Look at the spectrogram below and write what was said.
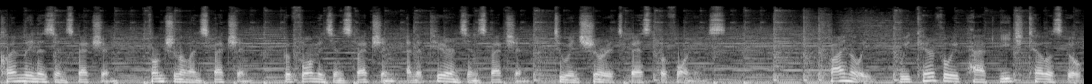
cleanliness inspection, functional inspection, performance inspection, and appearance inspection, to ensure its best performance. Finally, we carefully pack each telescope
